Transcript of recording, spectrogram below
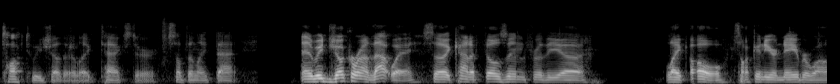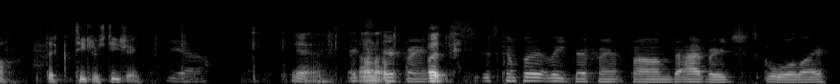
talk to each other, like text or something like that, and we'd joke around that way. So it kind of fills in for the uh, like oh talking to your neighbor while the teacher's teaching. Yeah. Yeah. It's different. but- It's, it's completely different from the average school life.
